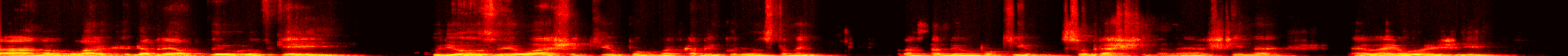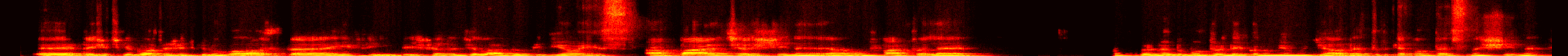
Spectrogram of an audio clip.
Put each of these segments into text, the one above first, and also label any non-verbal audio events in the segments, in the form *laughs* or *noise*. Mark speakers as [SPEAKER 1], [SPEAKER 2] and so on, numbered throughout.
[SPEAKER 1] Ah, vamos lá, Gabriel. Eu, eu fiquei curioso eu acho que o povo vai ficar bem curioso também para saber um pouquinho sobre a China. Né? A China, ela é hoje é, tem gente que gosta, gente que não gosta, enfim, deixando de lado opiniões à parte, a China é um fato, ela é tornando o motor da economia mundial, né? Tudo que acontece na China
